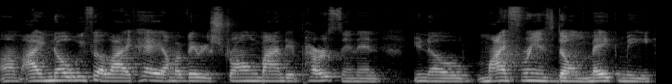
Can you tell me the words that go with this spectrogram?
Um, i know we feel like hey i'm a very strong-minded person and you know my friends don't make me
